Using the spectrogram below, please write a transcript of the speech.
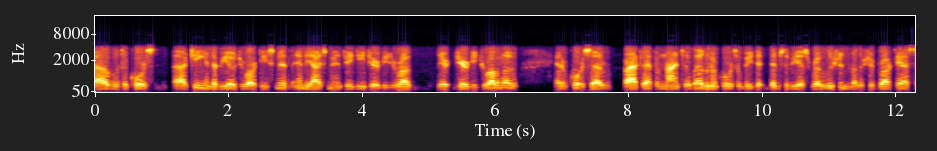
uh, with, of course, uh, King NWO Gerard T. Smith and the Iceman JD Jared Jared Girolamo. And of course, uh, right after that from 9 to 11, of course, will be WCWUS Revolution, the mothership broadcast.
